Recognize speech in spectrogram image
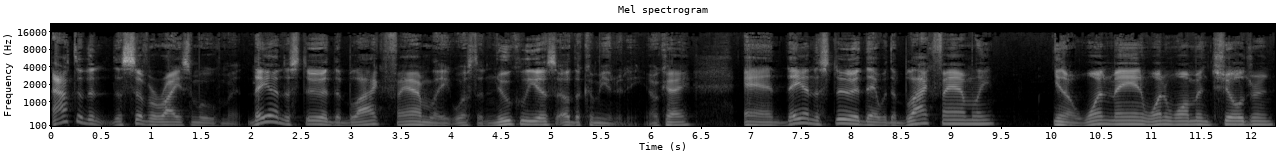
after the, the civil rights movement, they understood the black family was the nucleus of the community. Okay. And they understood that with the black family, you know, one man, one woman, children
